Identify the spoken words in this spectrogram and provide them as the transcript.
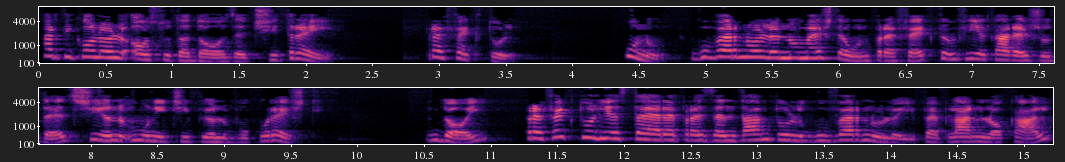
Articolul 123. Prefectul 1. Guvernul numește un prefect în fiecare județ și în municipiul București. 2. Prefectul este reprezentantul guvernului pe plan local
